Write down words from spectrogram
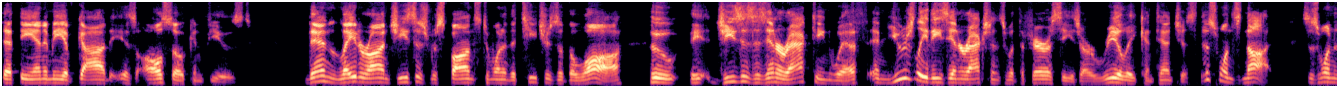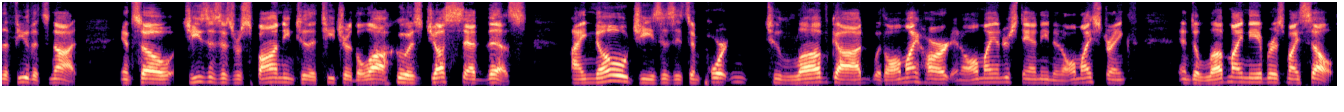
that the enemy of God is also confused. Then later on, Jesus responds to one of the teachers of the law who Jesus is interacting with. And usually these interactions with the Pharisees are really contentious. This one's not. This is one of the few that's not. And so Jesus is responding to the teacher of the law who has just said this I know, Jesus, it's important to love God with all my heart and all my understanding and all my strength, and to love my neighbor as myself.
